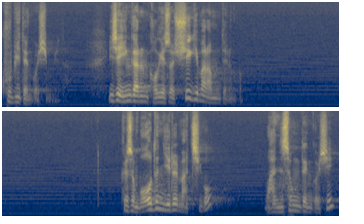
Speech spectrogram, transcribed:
구비된 것입니다. 이제 인간은 거기에서 쉬기만 하면 되는 겁니다. 그래서 모든 일을 마치고 완성된 것이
